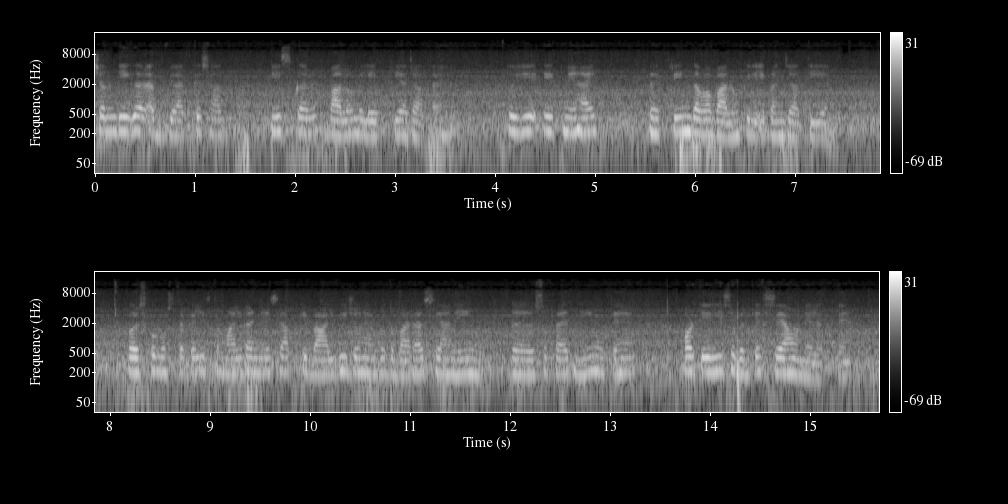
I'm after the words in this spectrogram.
चंडीगढ़ अद्वियात के साथ पीस कर बालों में लेप किया जाता है। तो ये एक नहायत बेहतरीन दवा बालों के लिए बन जाती है। और इसको मुस्तकिल इस्तेमाल करने से आपके बाल भी जो हैं, वो दोबारा स्याह नहीं सफ़ेद नहीं होते हैं और तेज़ी से बल्कि स्याह होने लगते हैं।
